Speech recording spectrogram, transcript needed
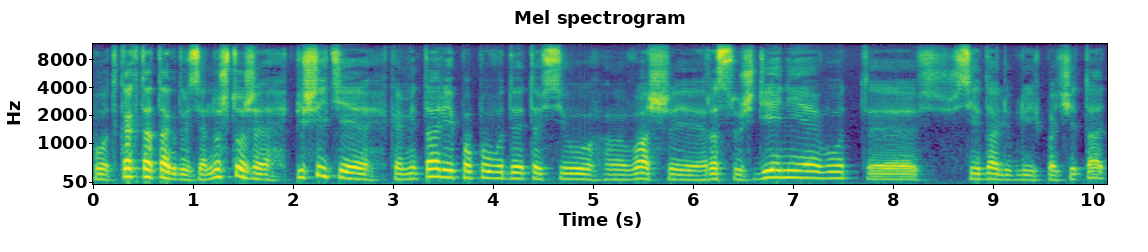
Вот, как-то так, друзья. Ну что же, пишите комментарии по поводу этого всего, э, ваши рассуждения, вот, э, всегда люблю их почитать.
